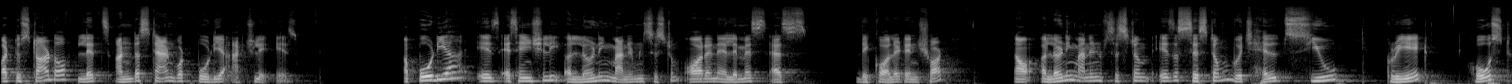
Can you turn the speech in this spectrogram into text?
But to start off, let's understand what Podia actually is. A Podia is essentially a learning management system or an LMS as they call it in short. Now, a learning management system is a system which helps you create, host,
